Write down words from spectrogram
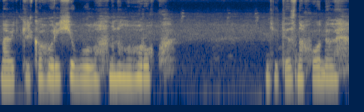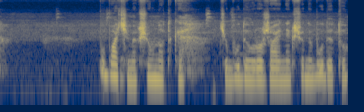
Навіть кілька горіхів було минулого року. Діти знаходили. Побачимо, якщо воно таке, чи буде урожайне. Якщо не буде, то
